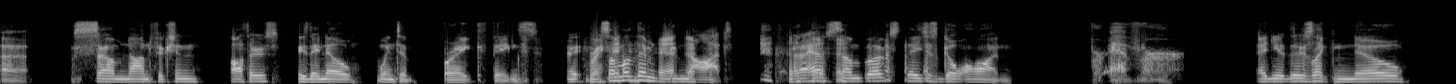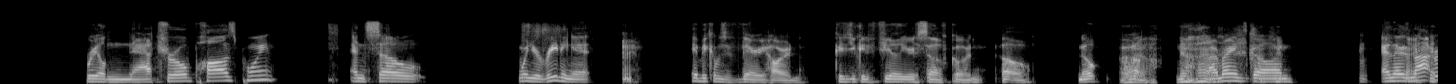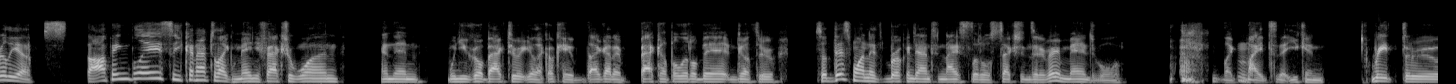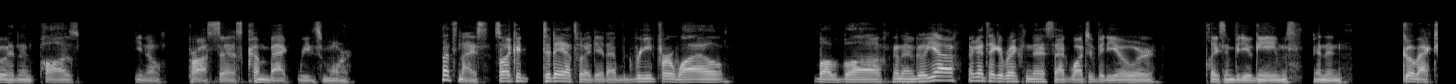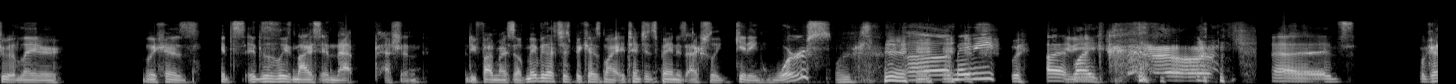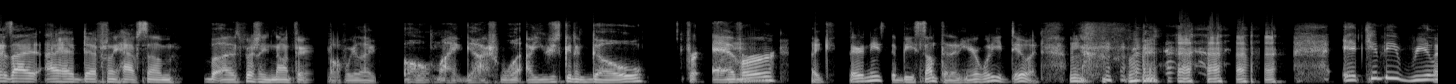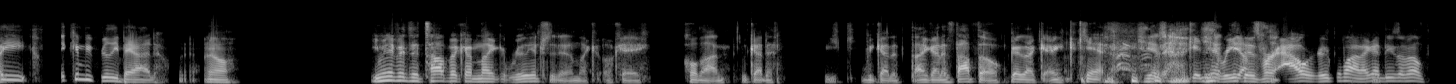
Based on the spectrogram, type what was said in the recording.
uh, some nonfiction authors is they know when to break things. Right? Right. Some of them do not. But I have some books they just go on forever, and you there's like no real natural pause point. point, and so when you're reading it, it becomes very hard because you can feel yourself going, "Oh, nope, oh, uh-oh, no. my brain's going," and there's not really a stopping place, so you kind of have to like manufacture one, and then when you go back to it, you're like, "Okay, I got to back up a little bit and go through." So this one is broken down to nice little sections that are very manageable, like Hmm. bites that you can read through and then pause, you know, process, come back, read some more. That's nice. So I could today. That's what I did. I would read for a while, blah blah blah, and then go, yeah, I gotta take a break from this. I'd watch a video or play some video games, and then go back to it later because it's it is at least nice in that fashion. I do find myself maybe that's just because my attention span is actually getting worse. Uh, maybe, uh, Maybe. like uh, it's because I I definitely have some, but especially nonfiction stuff where you're like, oh my gosh, what are you just gonna go forever? Like there needs to be something in here. What are you doing? it can be really it can be really bad. No. Even if it's a topic I'm like really interested in, I'm like, okay, hold on, we gotta, we, we gotta, I gotta stop though, because I can't, I can't, Can't- I can't just read this for hours. Come on, I gotta do something else.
